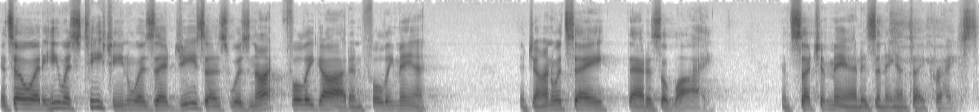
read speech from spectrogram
And so, what he was teaching was that Jesus was not fully God and fully man. And John would say that is a lie. And such a man is an antichrist.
